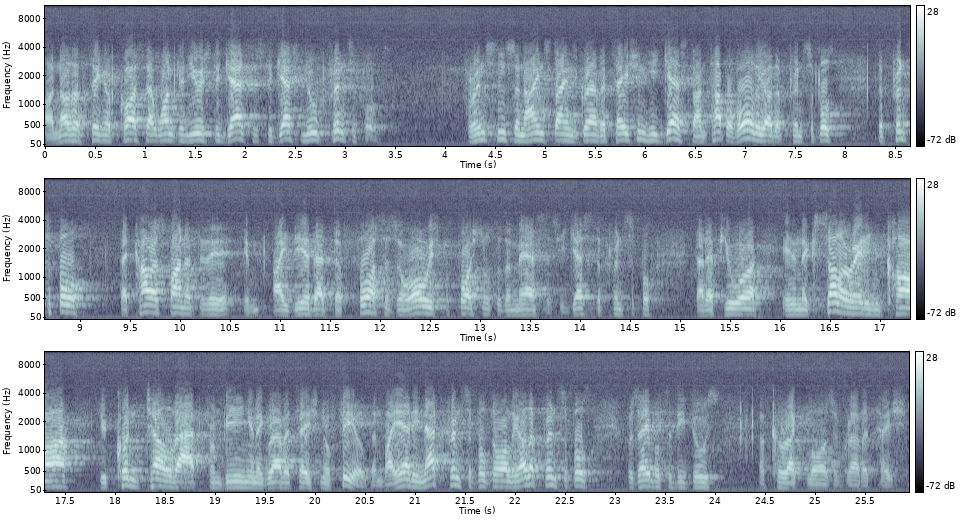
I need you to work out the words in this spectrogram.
Another thing, of course, that one can use to guess is to guess new principles. For instance, in Einstein's gravitation, he guessed, on top of all the other principles, the principle that corresponded to the idea that the forces are always proportional to the masses. He guessed the principle that if you were in an accelerating car, you couldn't tell that from being in a gravitational field. And by adding that principle to all the other principles, was able to deduce the correct laws of gravitation.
